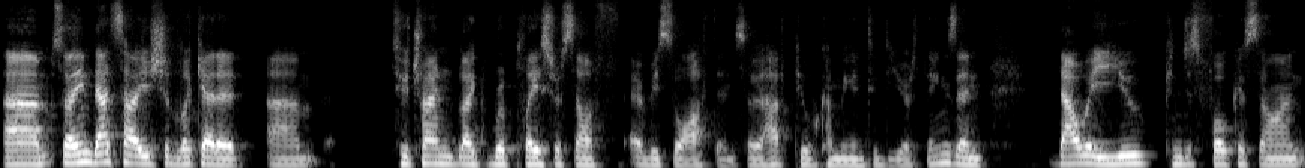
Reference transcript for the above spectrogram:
Um, so I think that's how you should look at it. Um, to try and like replace yourself every so often. So have people coming in to do your things and that way you can just focus on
